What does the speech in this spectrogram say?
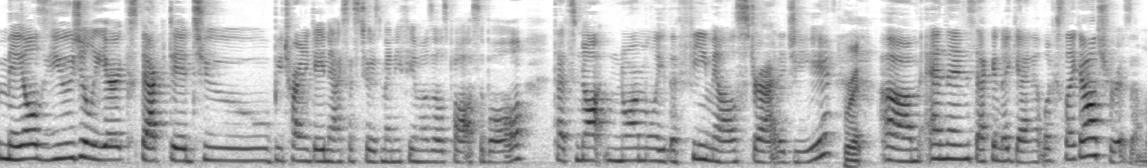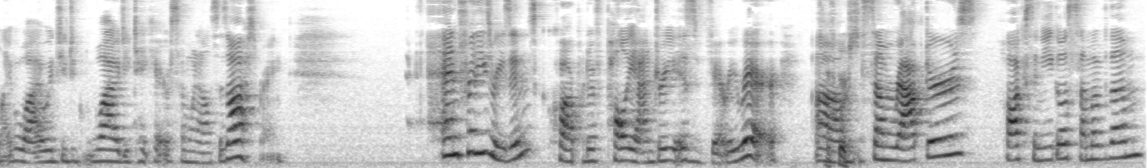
males usually are expected to be trying to gain access to as many females as possible. That's not normally the female strategy. Right. Um, and then second, again, it looks like altruism. Like, why would you? Why would you take care of someone else's offspring? And for these reasons, cooperative polyandry is very rare. Um, course. Some raptors, hawks, and eagles, some of them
